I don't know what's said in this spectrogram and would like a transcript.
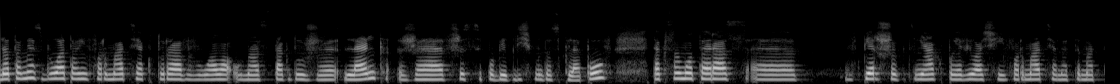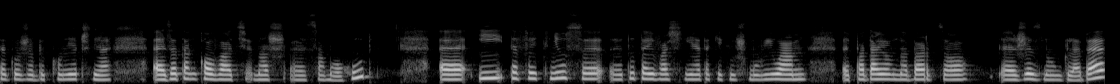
Natomiast była to informacja, która wywołała u nas tak duży lęk, że wszyscy pobiegliśmy do sklepów. Tak samo teraz w pierwszych dniach pojawiła się informacja na temat tego, żeby koniecznie e, zatankować nasz e, samochód. E, I te fake newsy tutaj właśnie, tak jak już mówiłam, padają na bardzo żyzną glebę,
